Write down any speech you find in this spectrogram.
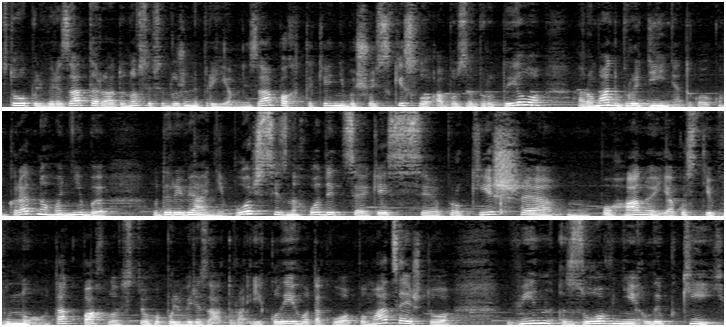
З того пульверизатора доносився дуже неприємний запах, таке ніби щось скисло або забрудило. Аромат бродіння такого конкретного, ніби в дерев'яній бочці знаходиться якесь прокіше поганої якості вино. Так пахло з цього пульверизатора. І коли його так помацаєш, то він зовні липкий.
